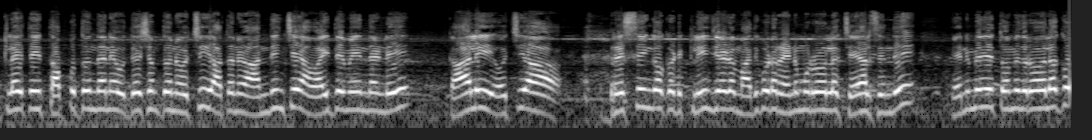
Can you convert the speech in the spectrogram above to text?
ఎట్లయితే తప్పుతుందనే ఉద్దేశంతో వచ్చి అతను అందించే ఆ వైద్యం ఏందండి? ఖాళీ వచ్చి ఆ డ్రెస్సింగ్ ఒకటి క్లీన్ చేయడం అది కూడా రెండు మూడు రోజులకు చేయాల్సింది. ఎనిమిది తొమ్మిది రోజులకు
